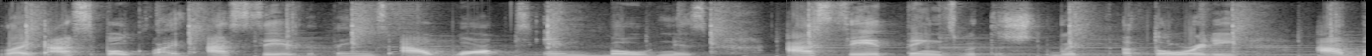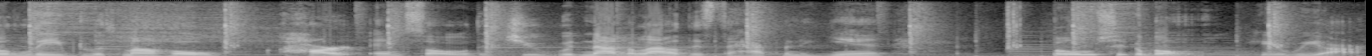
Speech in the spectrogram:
Like I spoke life. I said the things. I walked in boldness. I said things with the, with authority. I believed with my whole heart and soul that you would not allow this to happen again. Boom, shika boom. Here we are.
